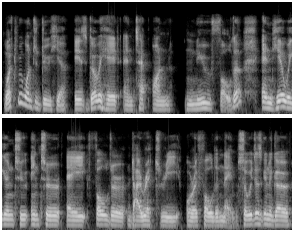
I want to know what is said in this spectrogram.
What we want to do here is go ahead and tap on new folder and here we're going to enter a folder directory or a folder name. So we're just going to go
